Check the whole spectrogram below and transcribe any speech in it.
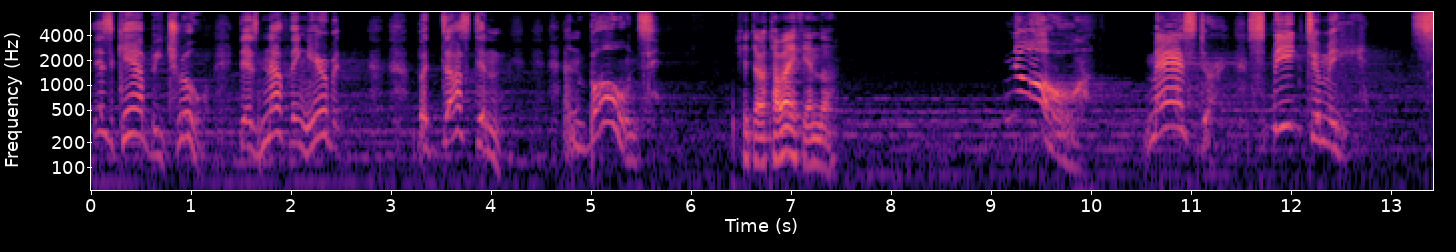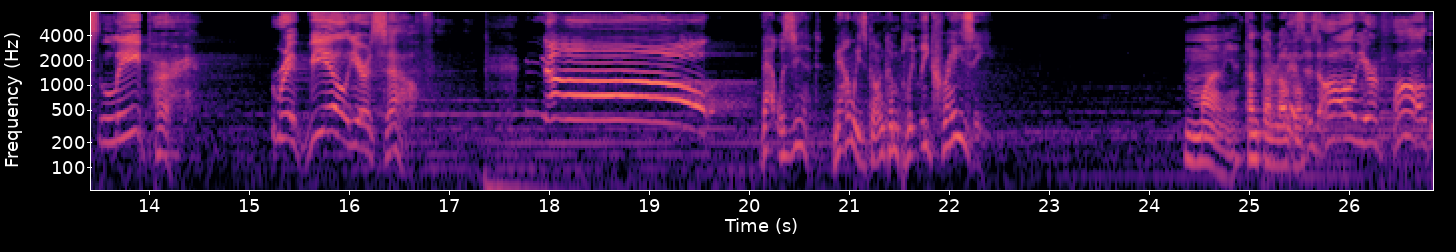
This can't be true. There's nothing here but but dust and and bones. Si te lo estaba diciendo. No. Master, speak to me. Sleeper. Reveal yourself. No! That was it. Now he's gone completely crazy. Madre mía, tantos This is all your fault.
